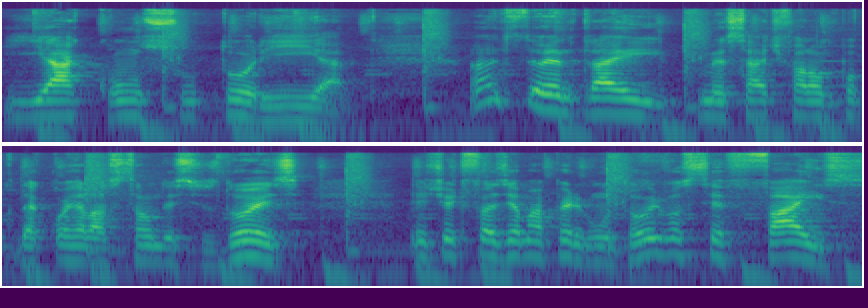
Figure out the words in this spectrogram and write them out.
e a consultoria. Antes de eu entrar e começar a te falar um pouco da correlação desses dois, deixa eu te fazer uma pergunta. Hoje você faz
